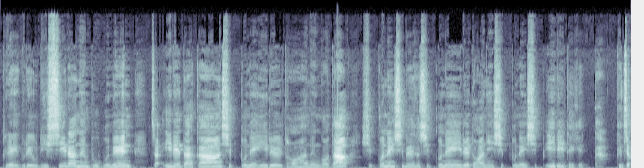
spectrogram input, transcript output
그래, 그래. 우리 C라는 부분은 자, 1에다가 10분의 1을 더하는 거다. 10분의 10에서 10분의 1을 더하니 10분의 11이 되겠다. 그죠?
